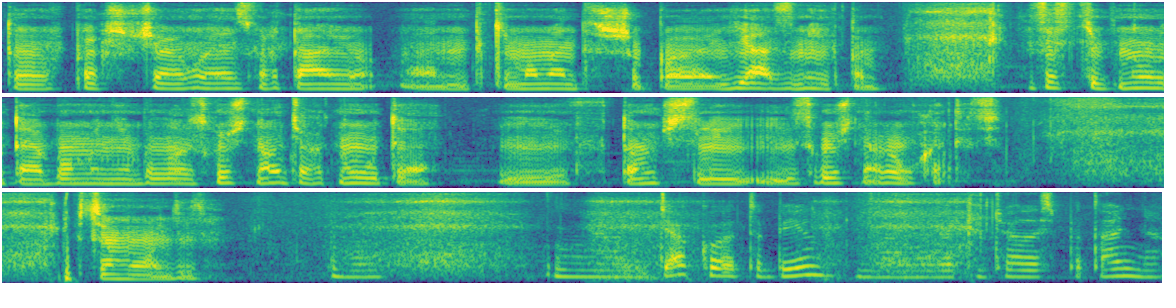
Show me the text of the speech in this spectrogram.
то в першу чергу я звертаю е, на такі моменти, щоб е, я зміг там застібнути або мені було зручно одягнути, і в тому числі і зручно рухатись в цьому одязі. Е, Дякую тобі. У мене закінчились питання.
